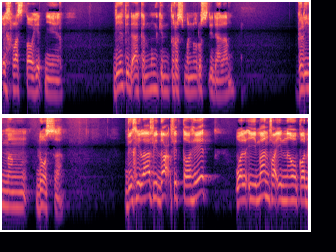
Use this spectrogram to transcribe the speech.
ikhlas tauhidnya, dia tidak akan mungkin terus-menerus di dalam gelimang dosa. Bikhilafi da'fit tauhid wal iman fa innahu qad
